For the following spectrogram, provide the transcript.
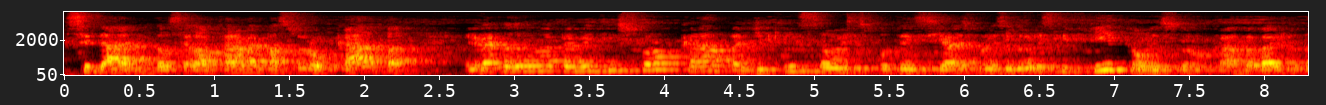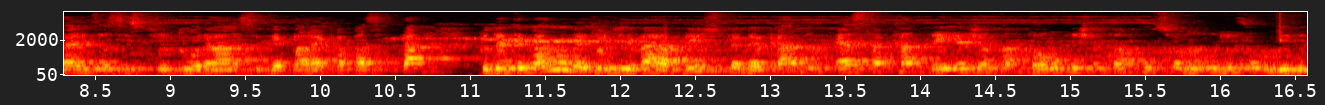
cidade. Então, sei lá, o cara vai para Sorocaba, ele vai fazer um mapeamento em Sorocaba, de quem são esses potenciais fornecedores que ficam em Sorocaba. Vai ajudar eles a se estruturar, a se preparar e capacitar. Para determinado momento onde ele vai abrir o supermercado, essa cadeia já está pronta já está funcionando resolvida.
